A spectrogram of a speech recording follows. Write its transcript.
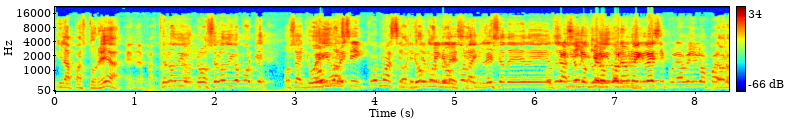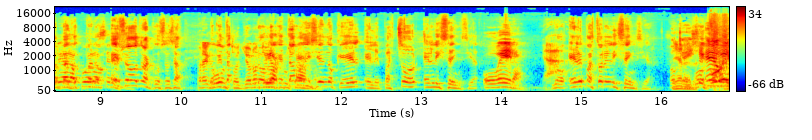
y la pastorea. Él no es pastor, Se lo digo, no, se lo digo porque, o sea, yo ¿Cómo he ido a la-? ¿Cómo así No, que yo tiene una conozco iglesia? la iglesia de, de O de sea, Dios si yo quiero poner una iglesia y poner a Virgilio no, Pastorear, no, ¿la puedo pero hacer? eso es otra cosa. O sea, Pregunto, lo está- yo no lo estoy que estamos diciendo que él, él es pastor en licencia. ¿O era? No, él es pastor en licencia. Ok. Se Él- puede-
